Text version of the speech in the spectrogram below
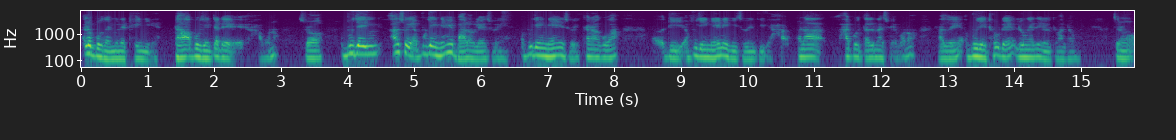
အဲ့လိုပုံစံမျိုးနဲ့ထိန်းနေတယ်ဒါအပူချိန်တက်တဲ့ဟာပေါ့နော်ဆိုတော့အပူချိန်အဲ့ဆိုရင်အပူချိန်နဲ့ဘာလုပ်လဲဆိုရင်အပူချိန်နဲ့ဆိုရင်ခန္ဓာကိုယ်ကဒီအပူချိန်နဲ့နေပြီဆိုရင်ဒီခန္ဓာ hypothalamus ပဲပေါ့နော်ဒါဆိုရင်အပူချိန်ထုတ်တဲ့လုပ်ငန်းစဉ်တွေကိုသူကလုပ်ကျွန်တော်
